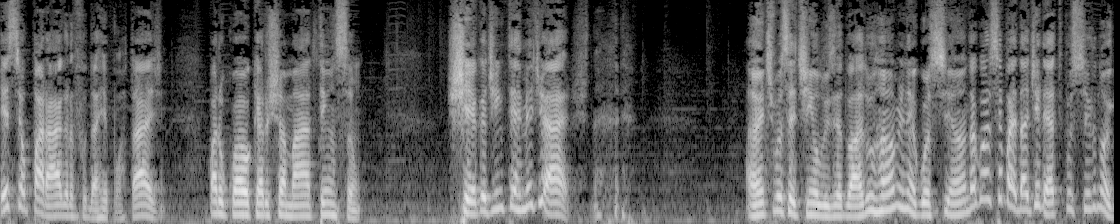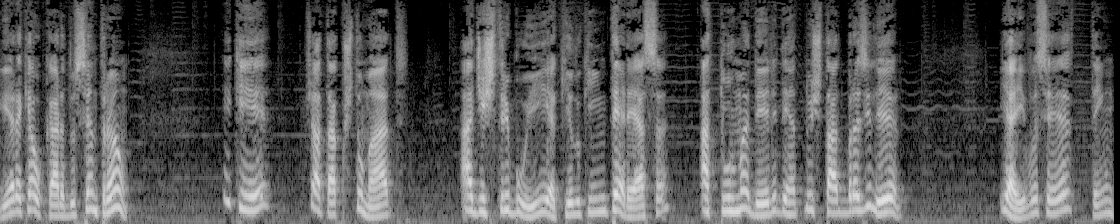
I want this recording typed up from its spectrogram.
Esse é o parágrafo da reportagem para o qual eu quero chamar a atenção. Chega de intermediários. Né? Antes você tinha o Luiz Eduardo Ramos negociando, agora você vai dar direto para o Ciro Nogueira, que é o cara do Centrão, e que já está acostumado a distribuir aquilo que interessa a turma dele dentro do Estado brasileiro. E aí você tem um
